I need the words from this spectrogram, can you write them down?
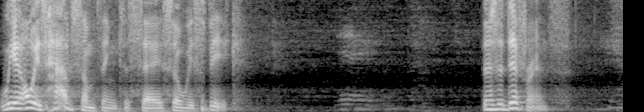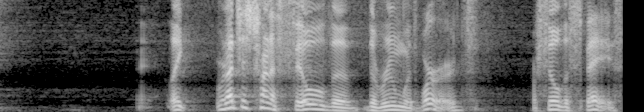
we always have something to say, so we speak. There's a difference. Like, we're not just trying to fill the, the room with words or fill the space.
